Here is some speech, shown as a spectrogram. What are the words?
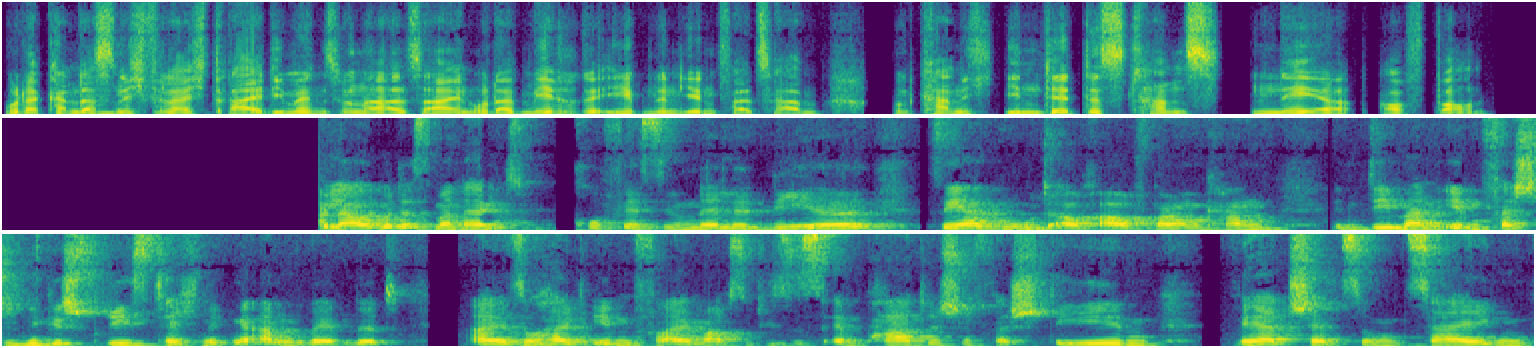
Oder kann das nicht mhm. vielleicht dreidimensional sein oder mehrere Ebenen jedenfalls haben? Und kann ich in der Distanz Nähe aufbauen? Ich glaube, dass man halt professionelle Nähe sehr gut auch aufbauen kann, indem man eben verschiedene Gesprächstechniken anwendet. Also halt eben vor allem auch so dieses empathische Verstehen, Wertschätzung zeigen,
